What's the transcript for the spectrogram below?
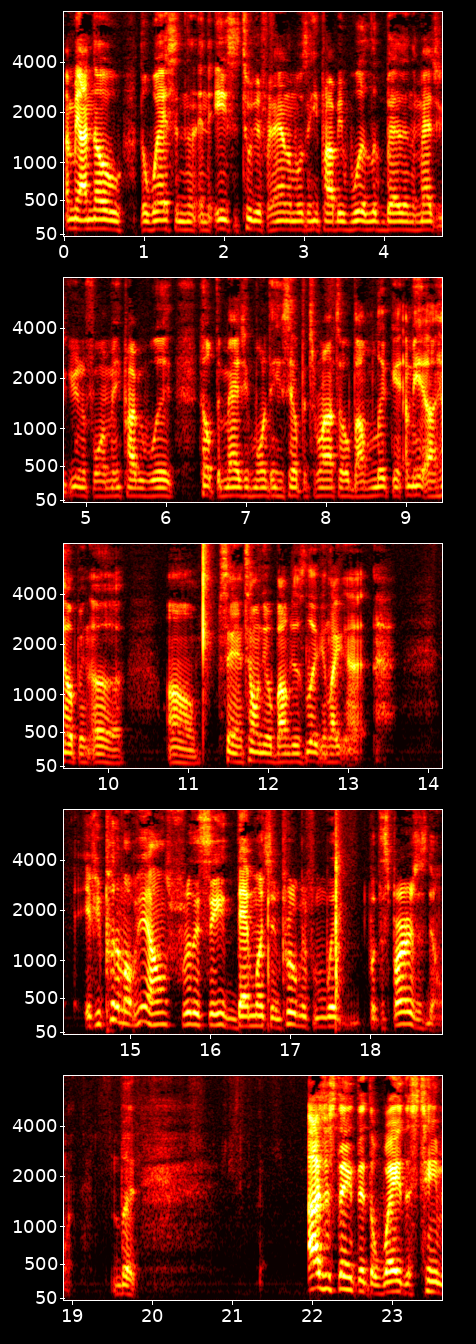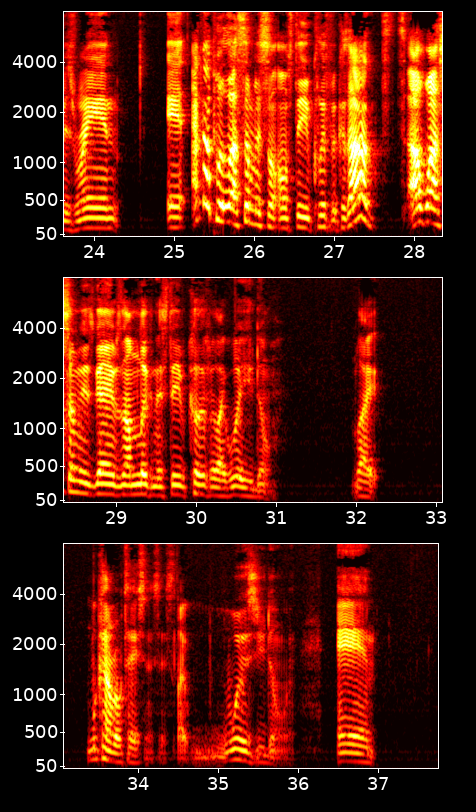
I mean, I know the West and the, and the East is two different animals, and he probably would look better in the Magic uniform, and he probably would help the Magic more than he's helping Toronto. But I'm looking, I mean, uh, helping uh, um, San Antonio. But I'm just looking like, uh, if you put him over here, I don't really see that much improvement from what what the Spurs is doing. But I just think that the way this team is ran, and I gotta put a lot of some of this on, on Steve Clifford because I I watch some of these games and I'm looking at Steve Clifford like, what are you doing? Like, what kind of rotation is this? Like, what is you doing? And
